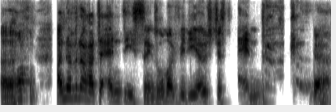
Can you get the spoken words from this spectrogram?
Uh, Awesome. I never know how to end these things. All my videos just end. Yeah.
